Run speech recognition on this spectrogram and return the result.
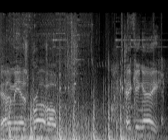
Enemy is Bravo. Taking A. Eh?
